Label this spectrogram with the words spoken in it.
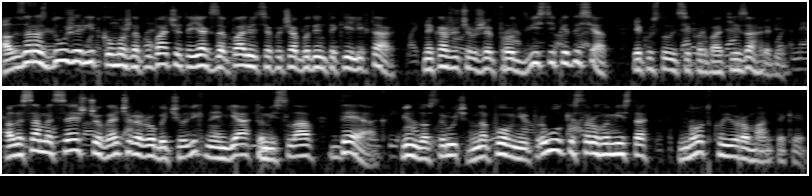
Але зараз дуже рідко можна побачити, як запалюється хоча б один такий ліхтар, не кажучи вже про 250, як у столиці Хорватії Загребі. Але саме це щовечора робить чоловік на ім'я Томіслав Деак. Він власноруч наповнює провулки старого міста ноткою романтики.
